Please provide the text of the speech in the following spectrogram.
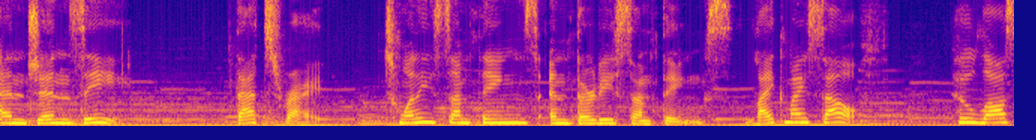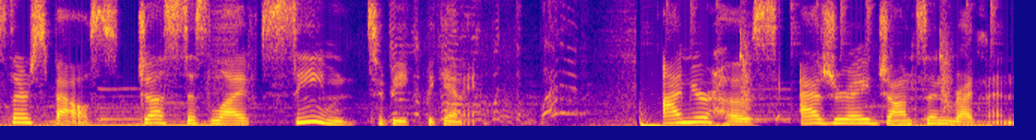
and Gen Z. That's right, 20 somethings and 30 somethings, like myself, who lost their spouse just as life seemed to be beginning. I'm your host, Azure Johnson Redman,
